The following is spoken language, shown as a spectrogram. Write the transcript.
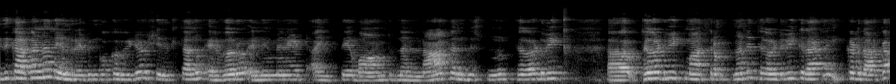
ఇది కాకుండా నేను రేపు ఇంకొక వీడియో చేస్తాను. ఎవరు ఎలిమినేట్ అయితే బాగుంటుందని నాకు అనిపిస్తుంది. థర్డ్ వీక్ థర్డ్ వీక్ మాత్రం అంటే థర్డ్ వీక్ దాకా ఇక్కడ దాకా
